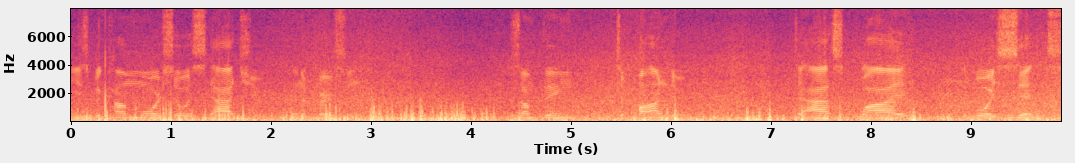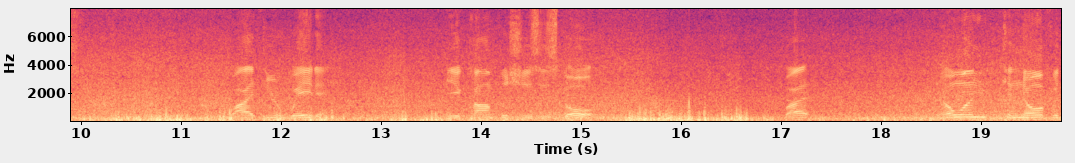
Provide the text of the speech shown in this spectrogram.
he has become more so a statue than a person. Something to ponder, to ask why the boy sits, why through waiting he accomplishes his goal. But no one can know if a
